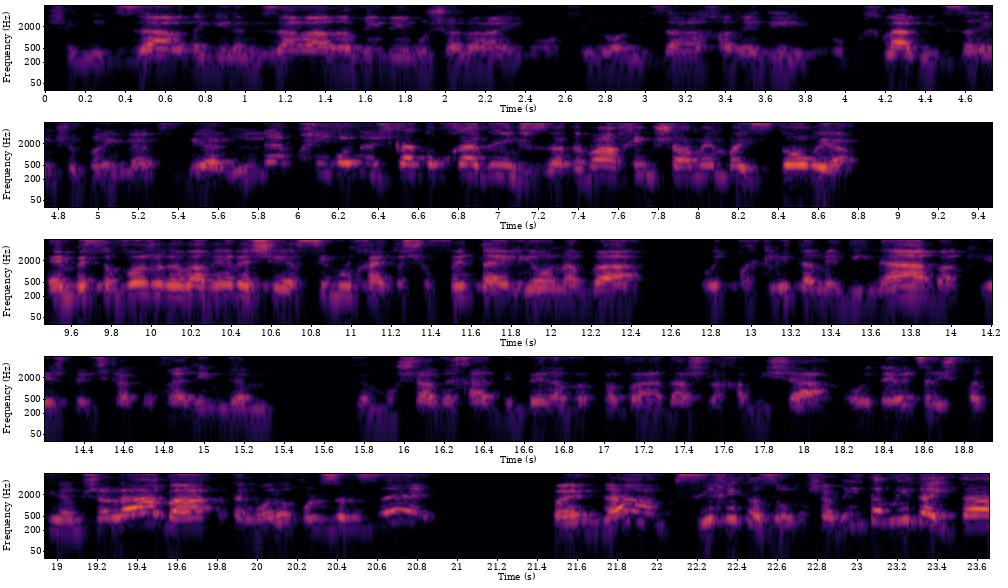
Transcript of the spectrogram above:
שמגזר, נגיד המגזר הערבי בירושלים, או אפילו המגזר החרדי, או בכלל מגזרים שבאים להצביע לבחירות ללשכת עורכי הדין, שזה הדבר הכי משעמם בהיסטוריה, הם בסופו של דבר אלה שישימו לך את השופט העליון הבא, או את פרקליט המדינה הבא, כי יש ללשכת עורכי הדין גם, גם מושב אחד מבין בוועדה של החמישה, או את היועץ המשפטי לממשלה הבא, אתה כבר לא יכול לזלזל בעמדה הפסיכית הזאת. עכשיו, היא תמיד הייתה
